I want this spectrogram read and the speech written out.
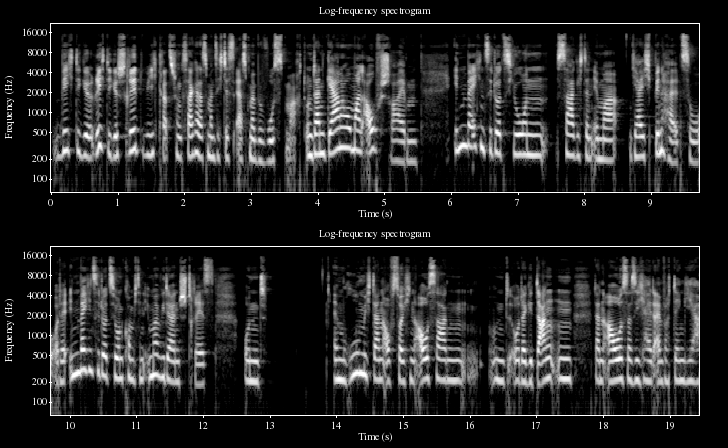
wichtige, richtige Schritt, wie ich gerade schon gesagt habe, dass man sich das erstmal bewusst macht. Und dann gerne auch mal aufschreiben. In welchen Situationen sage ich dann immer, ja, ich bin halt so? Oder in welchen Situationen komme ich denn immer wieder in Stress? Und ähm, ruhe mich dann auf solchen Aussagen und oder Gedanken dann aus, dass ich halt einfach denke, ja,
